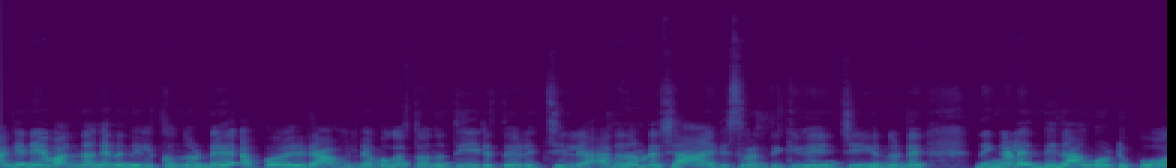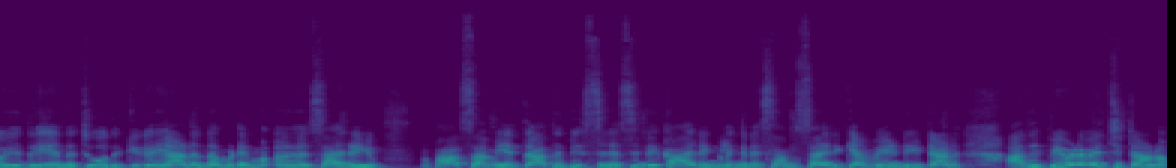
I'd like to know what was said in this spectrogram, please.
അങ്ങനെ വന്നങ്ങനെ നിൽക്കുന്നുണ്ട്. അപ്പോൾ രാഹുലിന്റെ മുഖത്തൊന്നും തീരെ തെളിച്ചില്ല. അത് നമ്മുടെ ശാരി ശ്രദ്ധിക്കുകയും ചെയ്യുന്നുണ്ട്. നിങ്ങൾ എന്തിനാ അങ്ങോട്ട് പോയത് എന്ന് ചോദിക്കുകയാണ് നമ്മുടെ സരയും. അപ്പൊ ആ സമയത്ത് അത് ബിസിനസിന്റെ കാര്യങ്ങൾ ഇങ്ങനെ സംസാരിക്കാൻ വേണ്ടിയിട്ടാണ്. അതിപ്പോ ഇവിടെ വെച്ചിട്ടാണോ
